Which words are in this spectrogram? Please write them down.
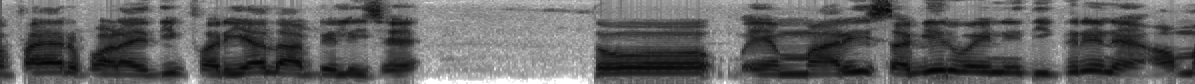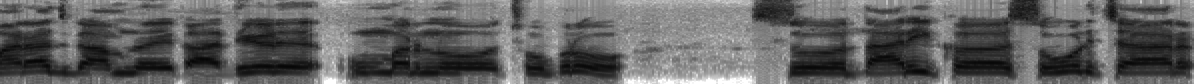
એફઆઈઆર ફળાઈ ફરિયાદ આપેલી છે. તો મારી સગીર વયની દીકરીને અમારા જ ગામનો એક આધેડ ઉંમરનો છોકરો તારીખ સોળ ચાર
